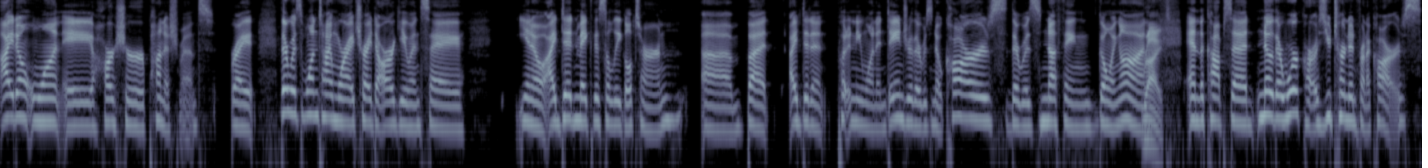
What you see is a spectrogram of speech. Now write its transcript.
I don't want a harsher punishment, right? There was one time where I tried to argue and say, you know, I did make this illegal turn, um, but I didn't put anyone in danger. There was no cars. There was nothing going on. Right. And the cop said, no, there were cars. You turned in front of cars.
